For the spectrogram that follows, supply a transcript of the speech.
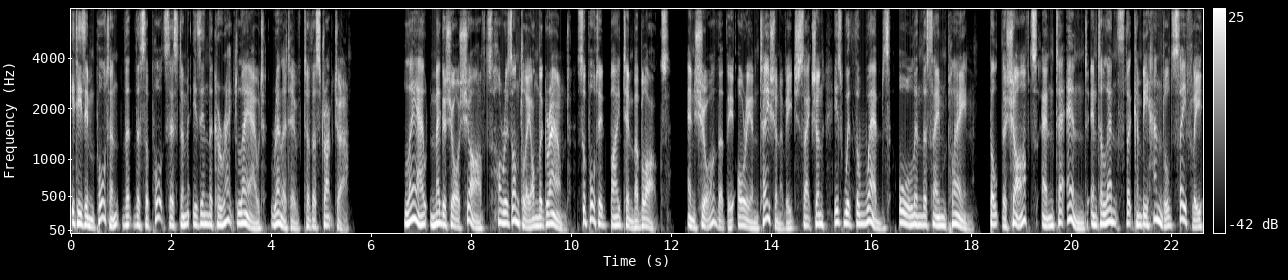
It is important that the support system is in the correct layout relative to the structure. Lay out Megashor shafts horizontally on the ground, supported by timber blocks. Ensure that the orientation of each section is with the webs all in the same plane. Bolt the shafts end to end into lengths that can be handled safely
